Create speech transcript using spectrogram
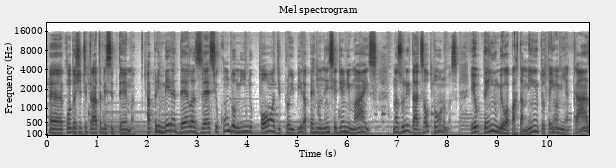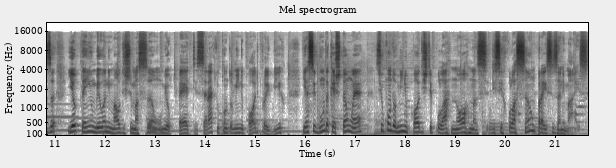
é, quando a gente trata desse tema. A primeira delas é se o condomínio pode proibir a permanência de animais nas unidades autônomas. Eu tenho meu apartamento, eu tenho a minha casa e eu tenho o meu animal de estimação, o meu pet. Será que o condomínio pode proibir? E a segunda questão é se o condomínio pode estipular normas de circulação para esses animais.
